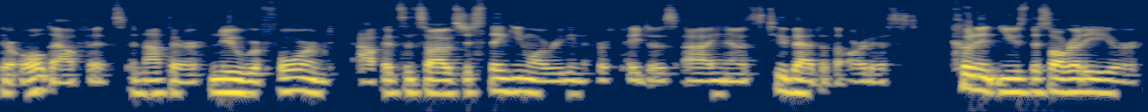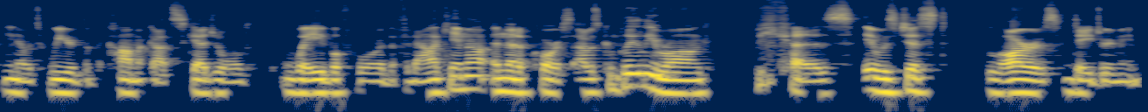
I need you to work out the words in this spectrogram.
their old outfits and not their new reformed outfits. And so I was just thinking while reading the first pages, uh, you know, it's too bad that the artist couldn't use this already, or, you know, it's weird that the comic got scheduled way before the finale came out. And then, of course, I was completely wrong because it was just Lars daydreaming.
